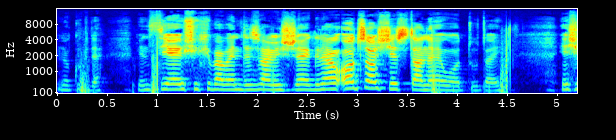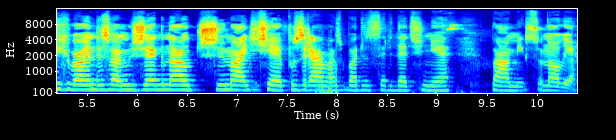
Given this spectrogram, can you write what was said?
No kurde. Więc ja już się chyba będę z wami żegnał. O, coś się stanęło tutaj. Ja się chyba będę z wami żegnał. Trzymajcie się. Pozdrawiam was bardzo serdecznie. Pa, Miksonowie.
